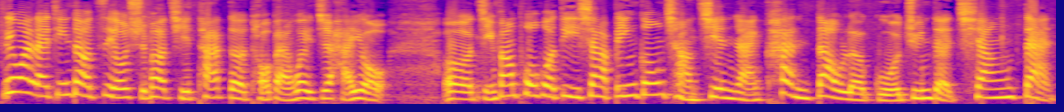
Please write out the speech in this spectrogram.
另外来听到自由时报其他的头版位置还有。呃，警方破获地下兵工厂，竟然看到了国军的枪弹。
